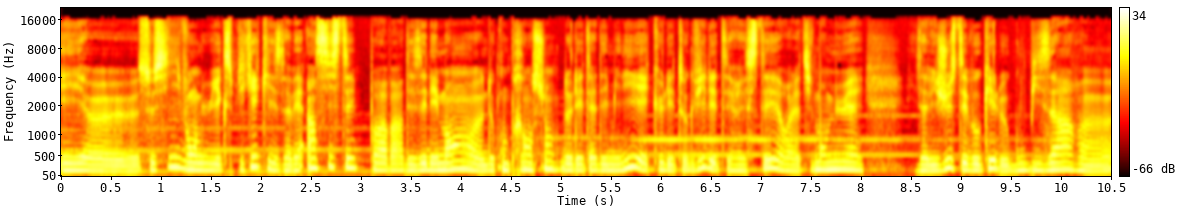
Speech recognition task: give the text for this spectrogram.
Et euh, ceux-ci vont lui expliquer qu'ils avaient insisté pour avoir des éléments euh, de compréhension de l'état d'Émilie et que les Tocqueville étaient restés relativement muets. Ils avaient juste évoqué le goût bizarre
